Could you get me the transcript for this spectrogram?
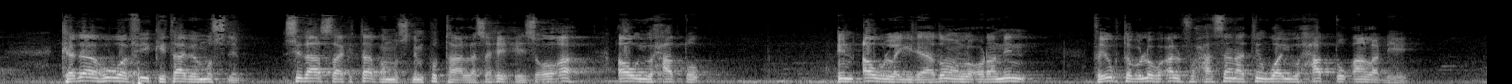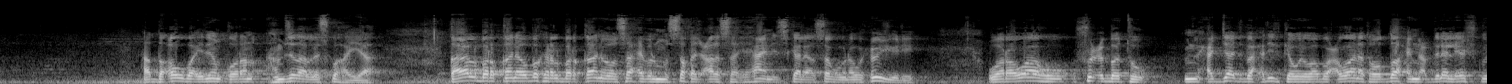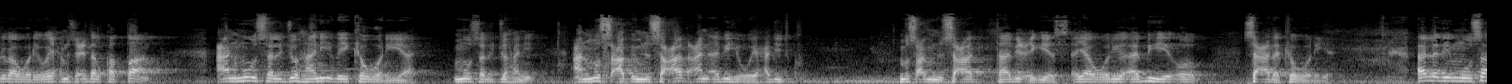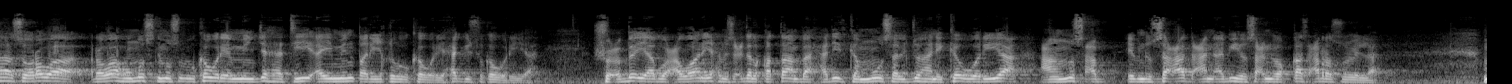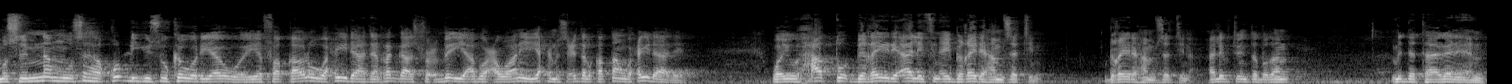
kada huwa fii kitaabi muslim sidaasaa kitaabka muslim ku taalla saxiixiisa oo ah aw yuxatu in aw la yidhaahdo la odhanin fayuktabu lahu alfu xasanatin wa yuxatu aan la dhihin. Hadda aw baa idiin qoran hamsadaa laysku hayaa. Qaala albarqani abubakr albarqani oo saaxib almustakhraj cala saxiixayn iskale asaguna wuxuu yidhi warawaahu shucbatu ibn xajaaj baa xadiidka wariy abu cawaanata wadax ibn cabdillahi lyashkuri baa wariyay wayaxya bn saciid alqaطaan can muusa aljuhani bay ka wariyaan muusa aljuhani can muscab ibni sacad can abihi way xadiidku muscab ibnu sacad taabicigiis ayaa wariyo aabbihii oo sacada ka wariya alladii muusahaasoo rawaahu muslim uu ka wariya min jihatihi ay min ariiqihi ka wariya xaggiisu ka wariya shucbe iyo abu cawaani yaxya bn saciid alqaطaan baa xadiidka muusa aljuhani ka wariya can muscab ibnu sacad can abihi sacd bn waqaas can rasuuli illah muslimna muusaha qudhigiisuu ka wariyaa weeye faqaaluu waxay yidhaahdeen shucbe iyo abu cawaani iyo yaxya bn saciid alqaطaan waxay yidhaahdeen alifin ay biayri hamsatin. Biayri hamsatin. Aliftu inta badan midda taaganeen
